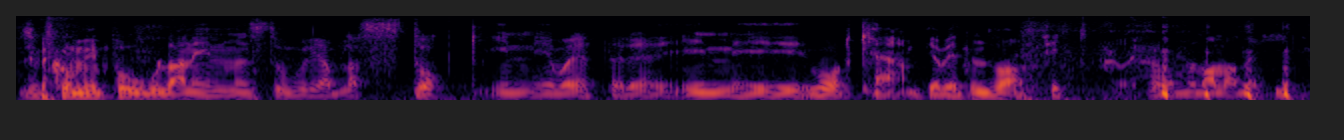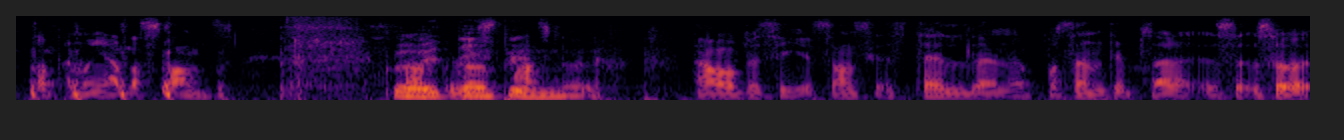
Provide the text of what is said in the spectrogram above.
Så kommer polaren in med en stor jävla stock in i, vad heter det, in i vårt camp. Jag vet inte var han fick det ifrån men han hade hittat den någon jävla stans. Går han hitta en pinne? Ja, precis. Han ställde den upp och sen typ så, här, så, så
